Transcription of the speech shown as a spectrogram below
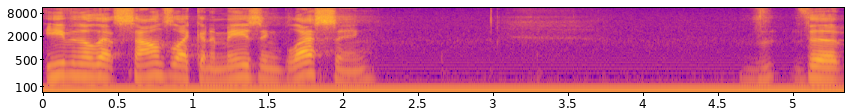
even though that sounds like an amazing blessing, the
